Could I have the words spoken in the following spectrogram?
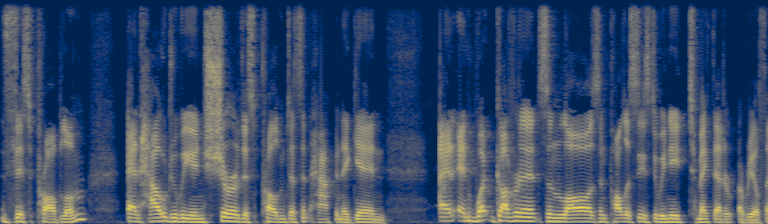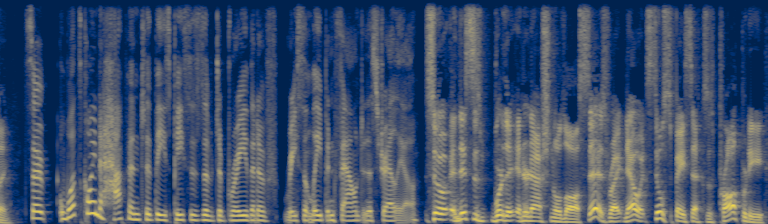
this problem? And how do we ensure this problem doesn't happen again? And and what governance and laws and policies do we need to make that a, a, real thing? So what's going to happen to these pieces of debris that have recently been found in australia? So and this is where the international law says right now it's still spacex's property.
